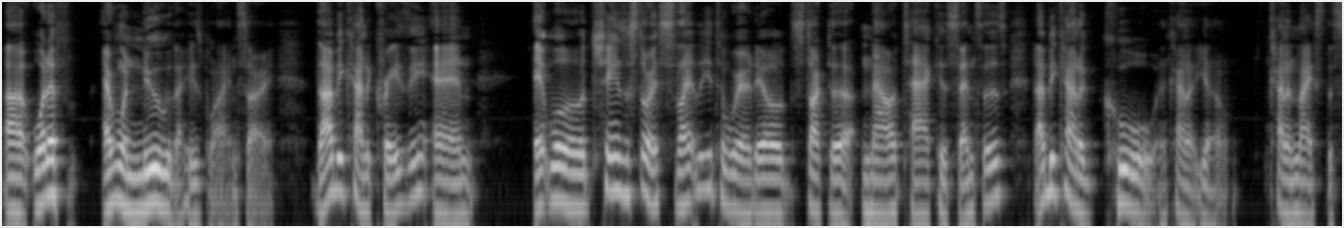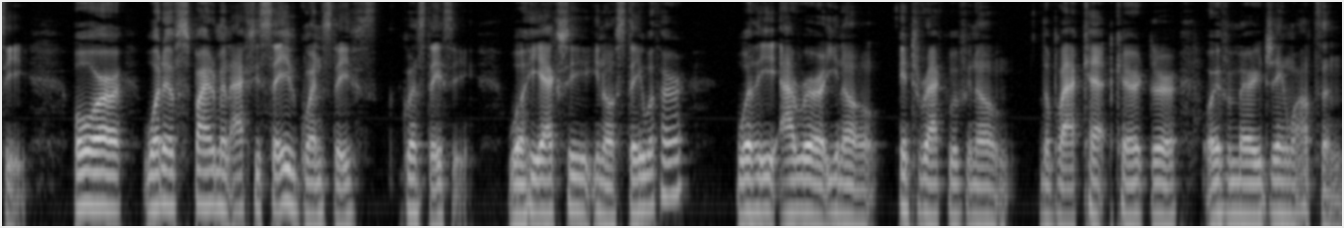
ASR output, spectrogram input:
Uh, what if everyone knew that he's blind? Sorry, that'd be kind of crazy, and it will change the story slightly to where they'll start to now attack his senses. That'd be kind of cool and kind of you know kind of nice to see. Or what if Spider-Man actually saved Gwen Stacy? Gwen Stacy? Will he actually, you know, stay with her? Will he ever, you know, interact with, you know, the Black Cat character or even Mary Jane Watson?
